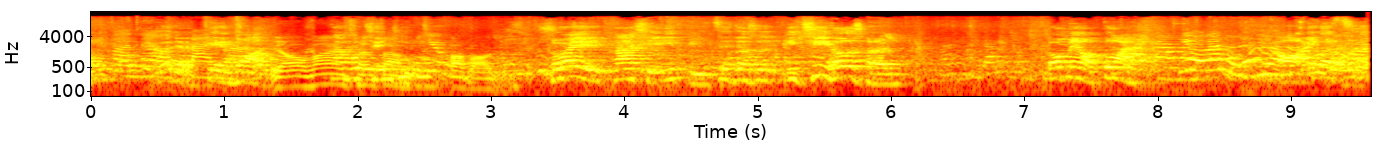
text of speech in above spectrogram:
有点变化，有放在看不清楚，包包里。所以他写一笔字就是一气呵成，都没有断。你有带手机哦，啊？一个字呢，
